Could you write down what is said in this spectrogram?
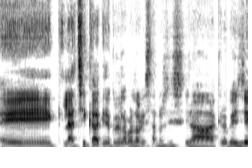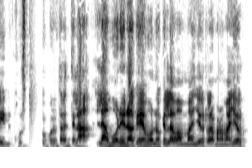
eh, que la chica, que yo creo que es la protagonista, no sé si era, creo que es Jane, justo completamente la, la morena que vemos, ¿no? Que es la más mayor, la hermana mayor,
